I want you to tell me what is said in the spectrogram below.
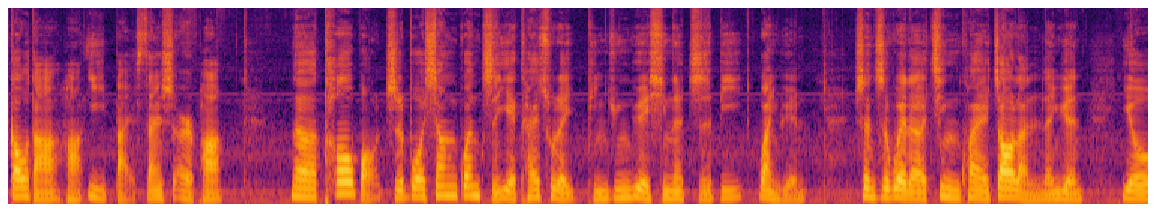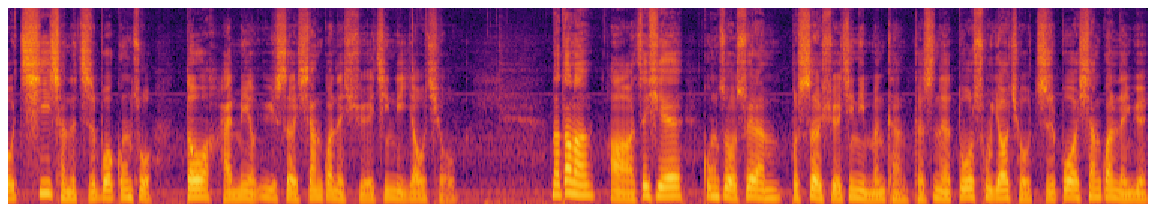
高达哈一百三十二趴。那淘宝直播相关职业开出的平均月薪呢，直逼万元。甚至为了尽快招揽人员，有七成的直播工作都还没有预设相关的学经历要求。那当然啊，这些工作虽然不设学经历门槛，可是呢，多数要求直播相关人员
